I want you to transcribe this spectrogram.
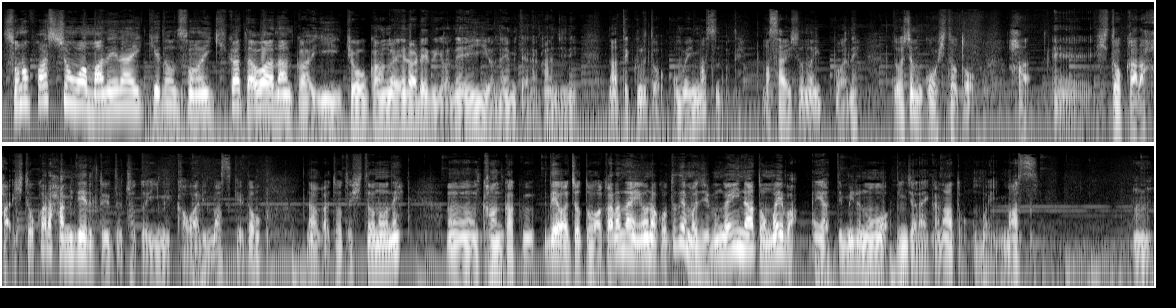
そのファッションは真似ないけどその生き方はなんかいい共感が得られるよねいいよねみたいな感じになってくると思いますので、まあ、最初の一歩はねどうしてもこう人とは、えー、人からは人からはみ出るというとちょっと意味変わりますけどなんかちょっと人のね、うん、感覚ではちょっとわからないようなことでも自分がいいなと思えばやってみるのもいいんじゃないかなと思います。うん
